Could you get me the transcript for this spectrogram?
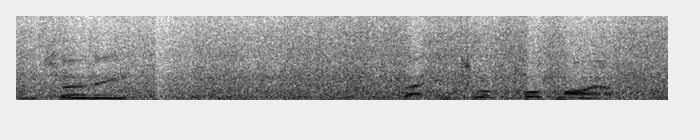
and turning that into a quagmire.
